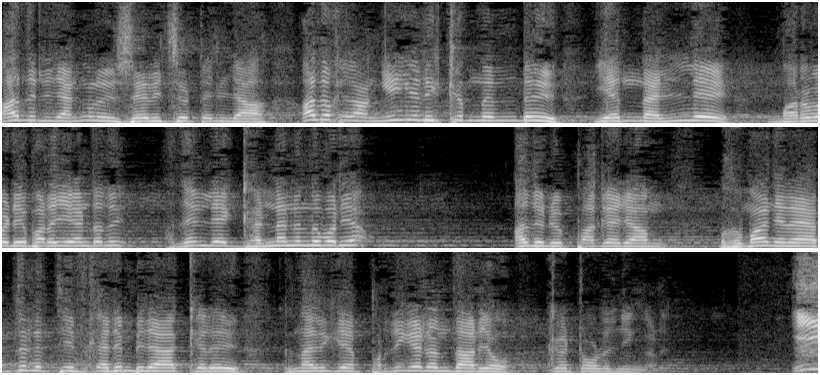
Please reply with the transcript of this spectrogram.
അതിന് ഞങ്ങൾ നിഷേധിച്ചിട്ടില്ല അതൊക്കെ അംഗീകരിക്കുന്നുണ്ട് എന്നല്ലേ മറുപടി പറയേണ്ടത്? അതല്ലേ ഖണ്ഡൻ എന്ന് പറയാം. അതിനു പകരം ബഹുമാനായ അബ്ദുൽ ലത്തീഫ് കരിമ്പിലാക്കര് നൽകിയ പ്രതികരണം എന്താണോ കേട്ടോളൂ നിങ്ങൾ. ഈ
